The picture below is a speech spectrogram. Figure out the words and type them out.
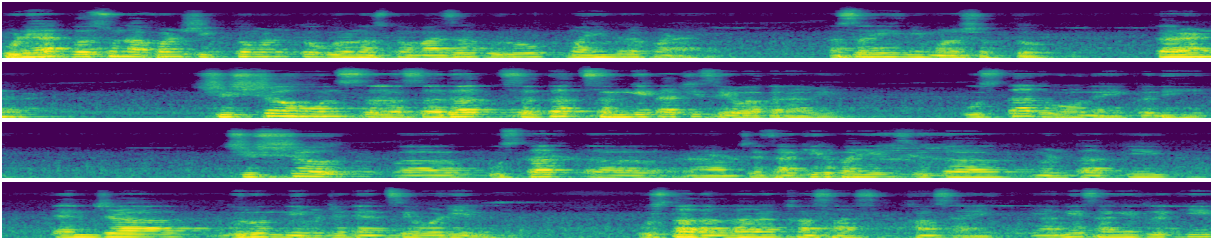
पुण्यात बसून आपण शिकतो म्हणून तो गुरु नसतो. माझा गुरु महेंद्र पण आहे. असंही मी म्हणू शकतो. कारण शिष्य होऊन स- सतत सतत संगीताची सेवा करावी. उस्ताद होऊ नये कधीही. शिष्य उस्ताद आमचे झाकीर भाई सुद्धा म्हणतात की त्यांच्या गुरूंनी म्हणजे त्यांचे वडील उस्ताद अल्लारा खान सा खान साहेब यांनी सांगितलं की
